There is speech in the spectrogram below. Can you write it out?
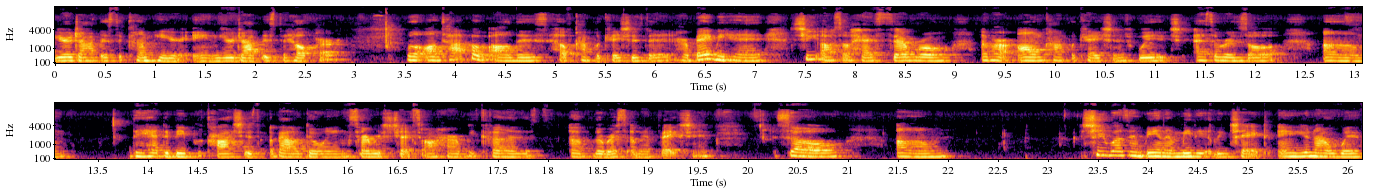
your job is to come here and your job is to help her. Well, on top of all this health complications that her baby had, she also has several of her own complications, which as a result, um, they had to be precautious about doing cervix checks on her because of the risk of infection. So, um, she wasn't being immediately checked. And you know, with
